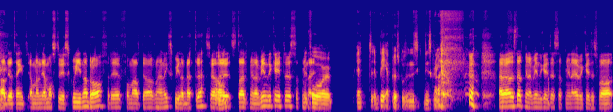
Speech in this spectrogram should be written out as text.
hade jag tänkt ja, jag måste ju screena bra, för det får man alltid göra från Henrik. Screena bättre. Så jag hade ja. ställt mina vindicators. Så att mina... Du får ett B plus på din, din screen. jag hade ställt mina vindicators så att mina evocators var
